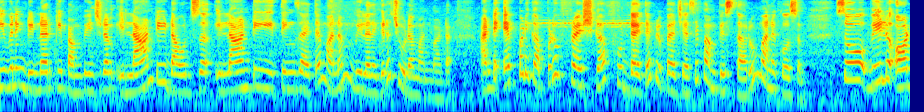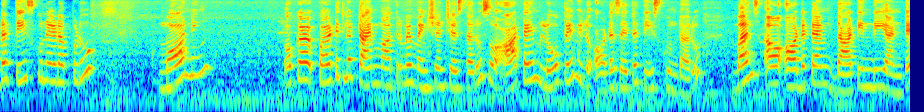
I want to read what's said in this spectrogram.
ఈవినింగ్ డిన్నర్కి పంపించడం ఇలాంటి డౌట్స్ ఇలాంటి థింగ్స్ అయితే మనం వీళ్ళ దగ్గర చూడమన్నమాట. అంటే ఎప్పటికప్పుడు ఫ్రెష్గా ఫుడ్ అయితే ప్రిపేర్ చేసి పంపిస్తారు మన కోసం. సో వీళ్ళు ఆర్డర్ తీసుకునేటప్పుడు మార్నింగ్ ఒక పర్టికులర్ టైం మాత్రమే మెన్షన్ చేస్తారు. సో ఆ టైం లోపే వీళ్ళు ఆర్డర్స్ అయితే తీసుకుంటారు. వన్స్ ఆ ఆర్డర్ టైం దాటింది అంటే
